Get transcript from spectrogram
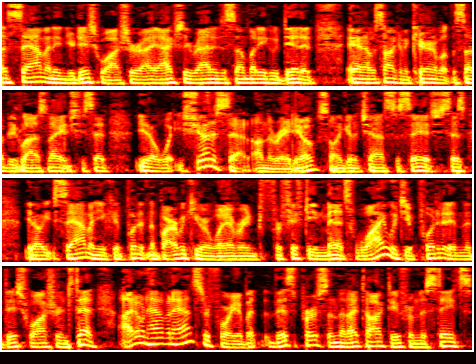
uh, salmon in your dishwasher. I actually ran into somebody who did it, and I was talking to Karen about the subject last night, and she said, you know, what you should have said on the radio, so I get a chance to say it. She says, you know, salmon, you could put it in the barbecue or whatever and for 15 minutes. Why would you put it in the dishwasher instead? I don't have an answer for you, but this person that I talked to from the States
